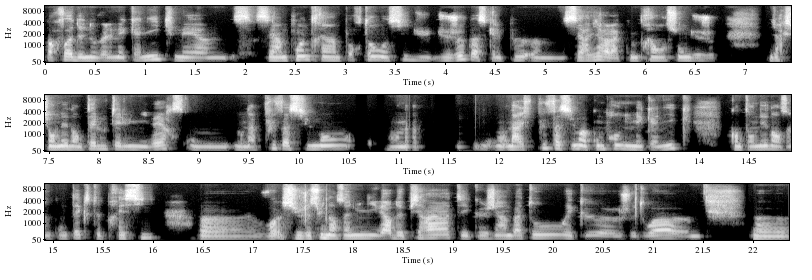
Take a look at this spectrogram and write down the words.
parfois de nouvelles mécaniques, mais euh, c'est un point très important aussi du, du jeu parce qu'elle peut servir à la compréhension du jeu. C'est-à-dire que si on est dans tel ou tel univers, on, on a plus facilement, on, a, on arrive plus facilement à comprendre une mécanique quand on est dans un contexte précis euh, si je suis dans un univers de pirates et que j'ai un bateau et que euh, je dois euh,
